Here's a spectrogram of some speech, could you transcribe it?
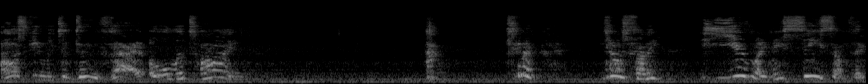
asking me to do that all the time. You know, you know what's funny? You've made me see something.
